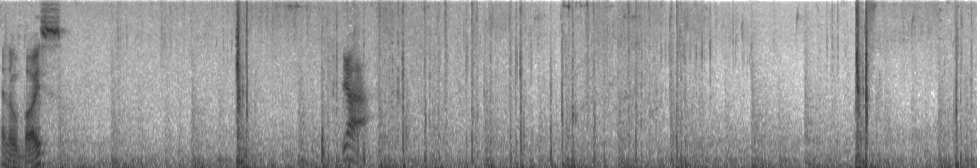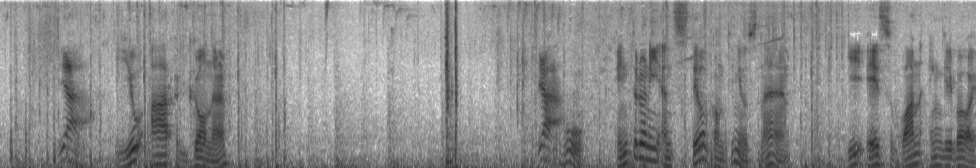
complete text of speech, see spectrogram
Hello, boys. Yeah. Yeah. You are a goner. Yeah. Ooh, Introni and still continues, man. He is one angry boy.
